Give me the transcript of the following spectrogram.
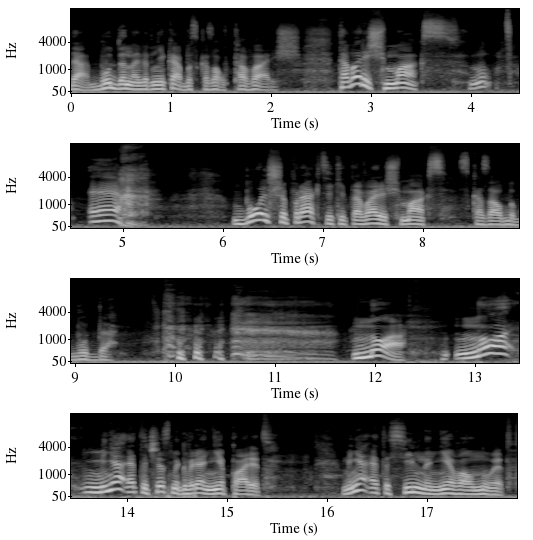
Да, Будда наверняка бы сказал товарищ. Товарищ Макс, ну, эх, больше практики, товарищ Макс, сказал бы Будда. Но но меня это, честно говоря, не парит. Меня это сильно не волнует.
